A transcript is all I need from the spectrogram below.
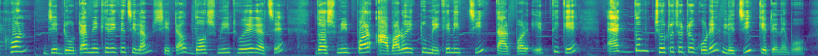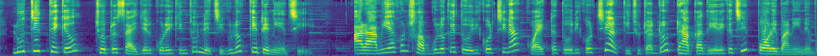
এখন যে ডোটা মেখে রেখেছিলাম, সেটাও 10 মিনিট হয়ে গেছে। 10 মিনিট পর আবারও একটু মেখে নিচ্ছি, তারপর এর থেকে একদম ছোট ছোট করে লেচি কেটে নেব। লুচির থেকেও ছোট সাইজের করে কিন্তু লেচিগুলো কেটে নিয়েছি। আর আমি এখন সবগুলোকে তৈরি করছি না, কয়েকটা তৈরি করছি আর কিছুটা ডো ঢাকা দিয়ে রেখেছি, পরে বানিয়ে নেব।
